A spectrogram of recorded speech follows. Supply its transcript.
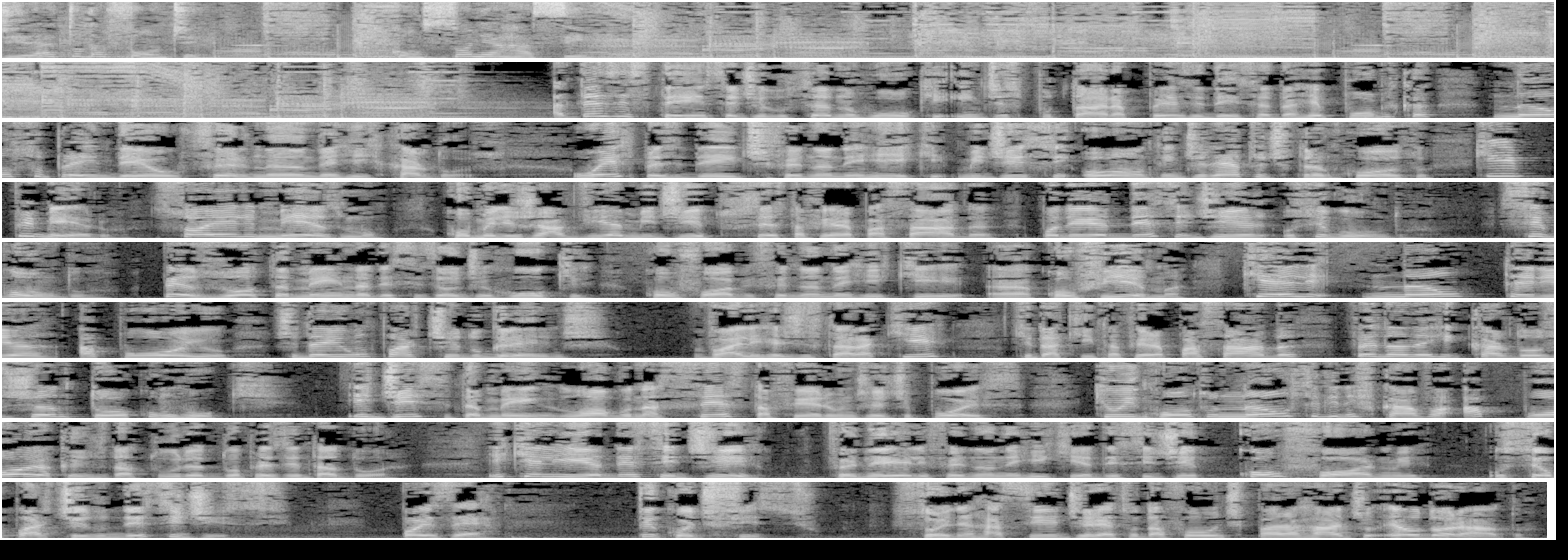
Direto da Fonte, com Sônia Rassi. A desistência de Luciano Huck em disputar a presidência da República não surpreendeu Fernando Henrique Cardoso. O ex-presidente Fernando Henrique me disse ontem, direto de Trancoso, que, primeiro, só ele mesmo, como ele já havia me dito sexta-feira passada, poderia decidir o segundo. Segundo, pesou também na decisão de Huck, conforme Fernando Henrique uh, confirma, que ele não teria apoio de nenhum partido grande. Vale registrar aqui que da quinta-feira passada, Fernando Henrique Cardoso jantou com Huck. E disse também, logo na sexta-feira, um dia depois, que o encontro não significava apoio à candidatura do apresentador e que ele ia decidir, ele, Fernando Henrique, ia decidir conforme o seu partido decidisse. Pois é, ficou difícil. Sônia Raci, direto da fonte, para a Rádio Eldorado.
